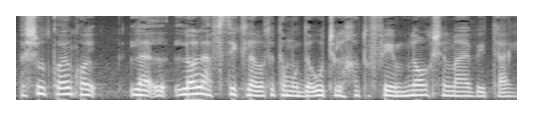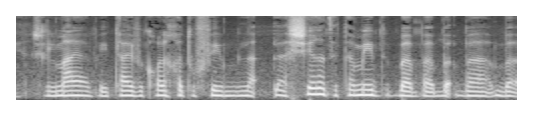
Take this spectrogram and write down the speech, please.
פשוט קודם כל לא להפסיק להעלות את המודעות של החטופים, לא רק של מאיה ואיתי, של מאיה ואיתי וכל החטופים, להשאיר את זה תמיד ב, ב, ב, ב, ב,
